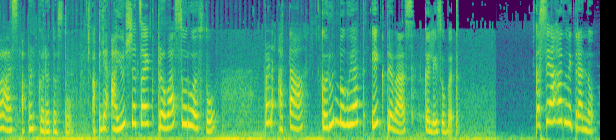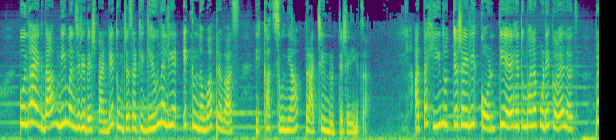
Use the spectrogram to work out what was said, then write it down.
प्रवास आपण करत असतो. आपल्या आयुष्याचा एक प्रवास सुरू असतो. पण आता करून बघूयात एक प्रवास कलेसोबत. कसे आहात मित्रांनो? पुन्हा एकदा मी मंजिरी देशपांडे तुमच्यासाठी घेऊन आली आहे एक नवा प्रवास एका जुन्या प्राचीन नृत्यशैलीचा. आता ही नृत्यशैली कोणती आहे हे तुम्हाला पुढे कळेलच पण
